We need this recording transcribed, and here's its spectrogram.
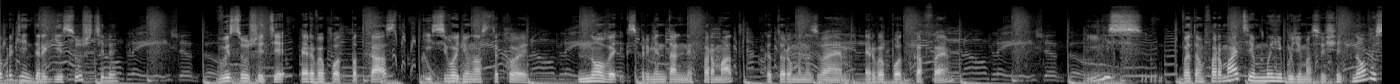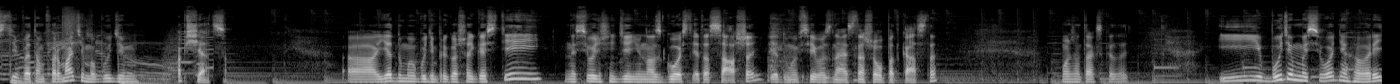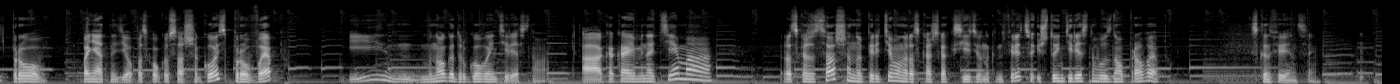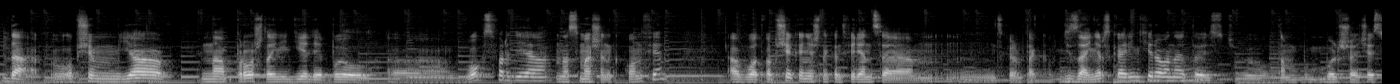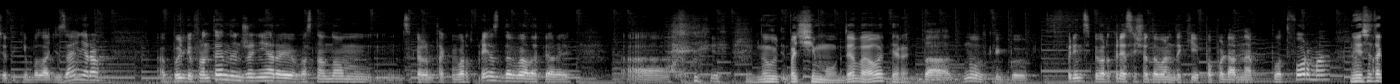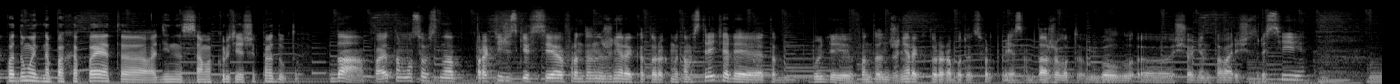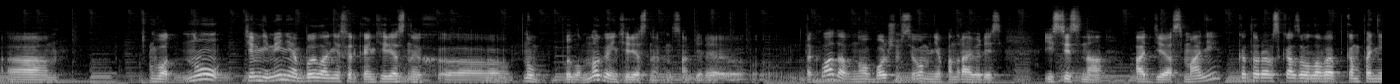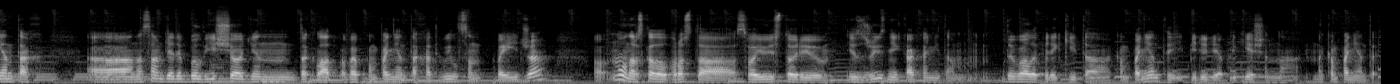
Добрый день, дорогие слушатели. Вы слушаете РВПод подкаст, и сегодня у нас такой новый экспериментальный формат, который мы называем РВПод кафе. И в этом формате мы не будем освещать новости, в этом формате мы будем общаться. А, я думаю, будем приглашать гостей. На сегодняшний день у нас гость это Саша. Я думаю, все его знают с нашего подкаста. Можно так сказать. И будем мы сегодня говорить про понятное дело, поскольку Саша гость, про веб и много другого интересного. А какая именно тема, расскажет Саша, но перед тем он расскажет, как съездил на конференцию и что интересного узнал про веб с конференции. Да, в общем, я на прошлой неделе был э, в Оксфорде на Smashing Conf. А вот, вообще, конечно, конференция, скажем так, дизайнерская ориентированная, то есть э, там большая часть все-таки была дизайнеров. Были фронтенд инженеры, в основном, скажем так, WordPress девелоперы. А, ну, почему? Девелоперы? Да, ну, как бы, в принципе, WordPress еще довольно-таки популярная платформа. Ну, если так подумать, на PHP это один из самых крутейших продуктов. Да, поэтому, собственно, практически все фронтенд-инженеры, которых мы там встретили, это были фронтенд-инженеры, которые работают с WordPress. Даже вот был э, еще один товарищ из России, э, вот, ну, тем не менее, было несколько интересных, э, ну, было много интересных, на самом деле, э, докладов, но больше всего мне понравились, естественно, Адди Османи, который рассказывал о веб-компонентах. Э, на самом деле, был еще один доклад о веб-компонентах от Wilson Пейджа. Ну, он рассказывал просто свою историю из жизни, как они там девелопили какие-то компоненты и пилили application на, на компоненты.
